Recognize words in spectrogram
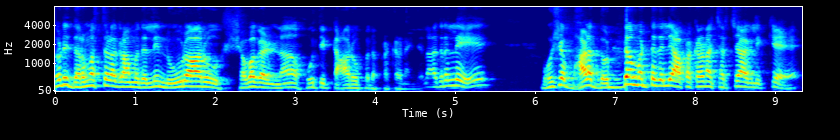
ನೋಡಿ ಧರ್ಮಸ್ಥಳ ಗ್ರಾಮದಲ್ಲಿ ನೂರಾರು ಶವಗಳನ್ನ ಹೂತಿಟ್ಟ ಆರೋಪದ ಪ್ರಕರಣ ಇದೆಯಲ್ಲ. ಅದರಲ್ಲಿ ಬಹುಶಃ ಬಹಳ ದೊಡ್ಡ ಮಟ್ಟದಲ್ಲಿ ಆ ಪ್ರಕರಣ ಚರ್ಚೆ ಆಗಲಿಕ್ಕೆ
